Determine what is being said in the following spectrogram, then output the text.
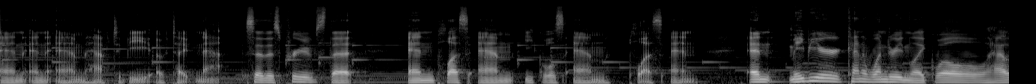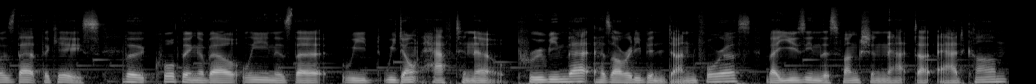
n and m have to be of type nat. So this proves that n plus m equals m plus n. And maybe you're kind of wondering like, well, how is that the case? The cool thing about lean is that we we don't have to know. Proving that has already been done for us by using this function Nat.add_comm.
